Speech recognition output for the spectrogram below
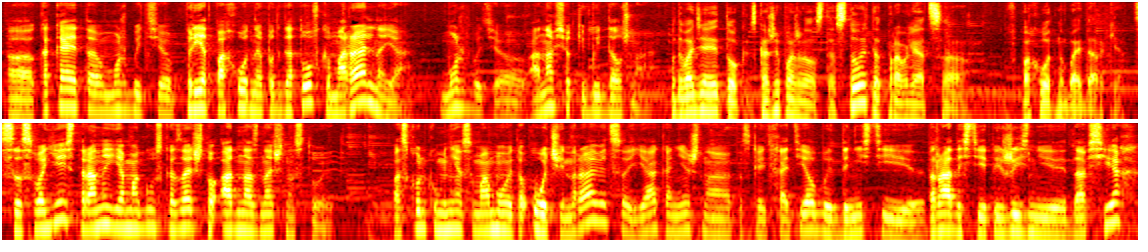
какая-то, может быть, э, предпоходная подготовка моральная, может быть, э, она все-таки быть должна. Подводя итог, скажи, пожалуйста, стоит отправляться в поход на байдарке? Со своей стороны я могу сказать, что однозначно стоит. Поскольку мне самому это очень нравится, я, конечно, так сказать, хотел бы донести радости этой жизни до всех.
